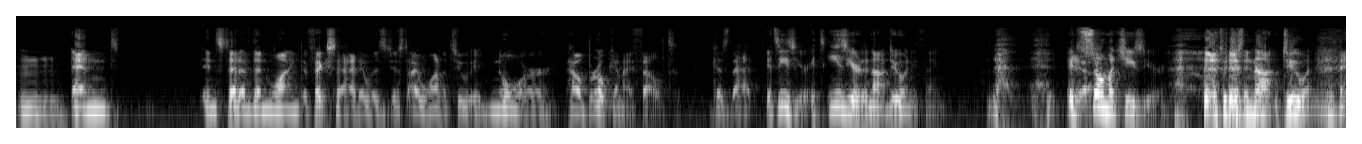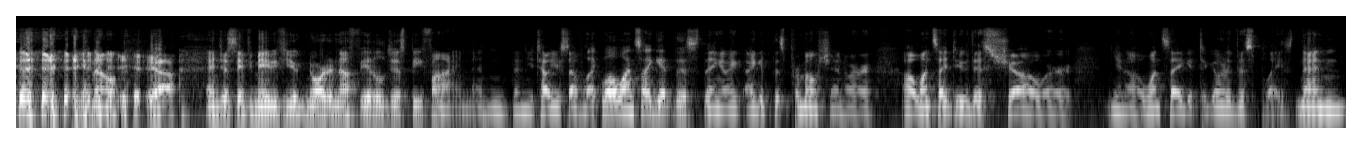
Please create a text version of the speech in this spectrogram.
mm. and instead of then wanting to fix that, it was just I wanted to ignore how broken I felt because that it's easier. It's easier to not do anything. It's yeah. so much easier to just not do anything, you know. Yeah. And just if maybe if you ignore it enough, it'll just be fine. And then you tell yourself like, well, once I get this thing, I, I get this promotion, or uh, once I do this show, or you know, once I get to go to this place, then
